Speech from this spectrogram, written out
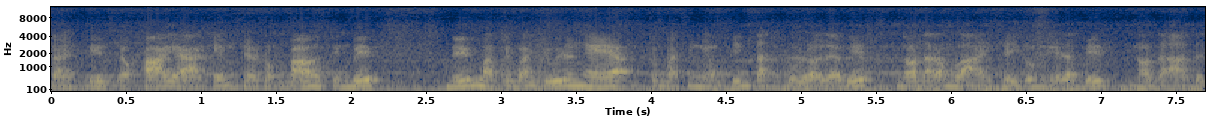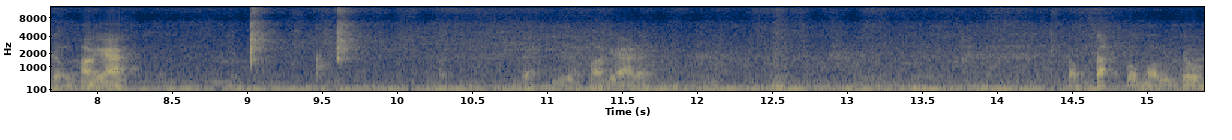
Đây bếp đã khóa ra kèm theo thông báo là tiếng bếp. Nếu mà các bạn chú ý lắng nghe á, các bạn sẽ nghe một tiếng tạch của relay bếp. Nó đã đóng lại thì có nghĩa là bếp nó đã tự động khóa ra. Đây bếp khóa ra đây. Công tắc vào mở bình thường.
